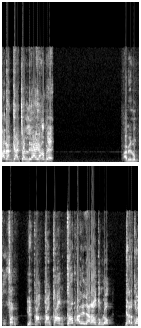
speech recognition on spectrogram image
बताना क्या चल रहा है यहाँ पे। अरे रुक तो सुन ये काम काम काम कहाँ भागे जा रहा हो तुम लोग। घर को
